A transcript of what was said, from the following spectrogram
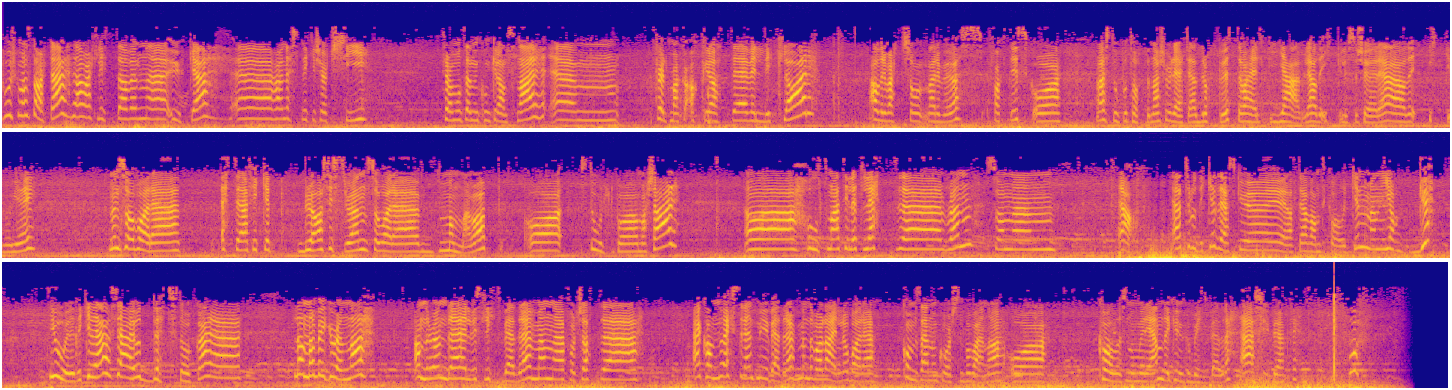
hvor skal man starte? Det har vært litt av en uh, uke. Uh, har nesten ikke kjørt ski fram mot denne konkurransen her. Um, følte meg ikke akkurat uh, veldig klar. Jeg har aldri vært så nervøs, faktisk. Og når jeg sto på toppen her, så vurderte jeg å droppe ut. Det var helt jævlig. Jeg hadde ikke lyst til å kjøre. Jeg hadde ikke noe gøy. Men så bare, etter jeg fikk et bra siste run, så bare manna jeg meg opp og stolte på meg sjæl. Og holdt meg til et lett uh, run som um, Ja. Jeg trodde ikke det skulle gjøre at jeg vant kvaliken, men jaggu gjorde det ikke det. Så jeg er jo dødsstoka. Jeg landa begge runna. Andre run ble heldigvis litt bedre, men jeg fortsatt uh, Jeg kan jo ekstremt mye bedre, men det var deilig å bare komme seg gjennom coursen på beina og kvales nummer én. Det kunne ikke blitt bedre. Jeg er superhappy.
